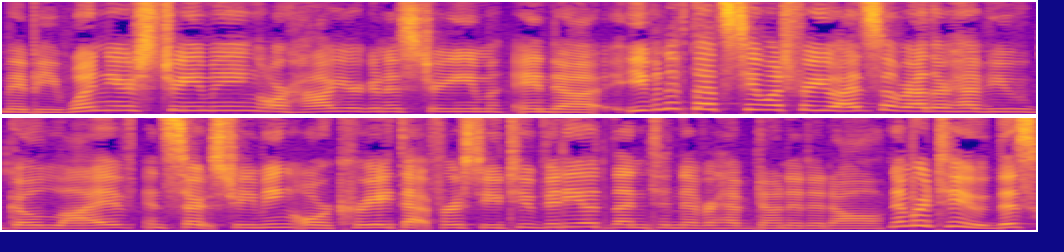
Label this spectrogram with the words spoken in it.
maybe when you're streaming or how you're going to stream. And uh, even if that's too much for you, I'd still rather have you go live and start streaming or create that first YouTube video than to never have done it at all. Number two, this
